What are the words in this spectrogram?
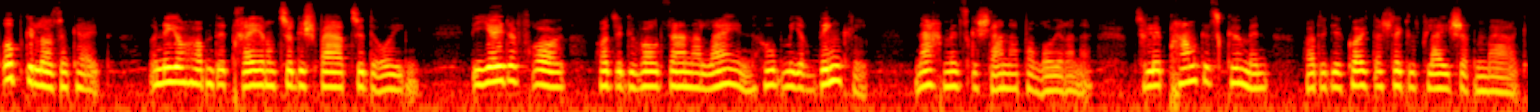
Abgelassenkeit. Und ihr haben die Tränen zugespart zu den Augen. Wie jede Frau hat sie gewollt sein allein, hub mir Winkel, nachmittags gestanden Verlorene. Zu Lebrankes Kümmen hat er gekauft ein Stück Fleisch auf dem Markt,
